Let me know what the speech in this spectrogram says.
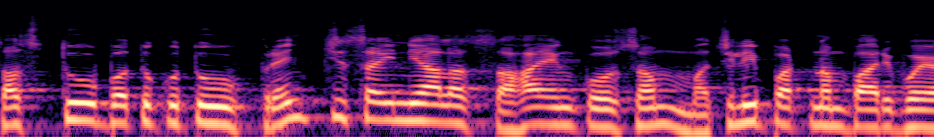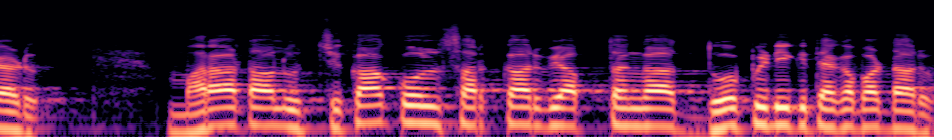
చస్తూ బతుకుతూ ఫ్రెంచ్ సైన్యాల సహాయం కోసం మచిలీపట్నం పారిపోయాడు. మరాఠాలు చికాకోల్ సర్కార్ వ్యాప్తంగా దోపిడీకి తెగబడ్డారు.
